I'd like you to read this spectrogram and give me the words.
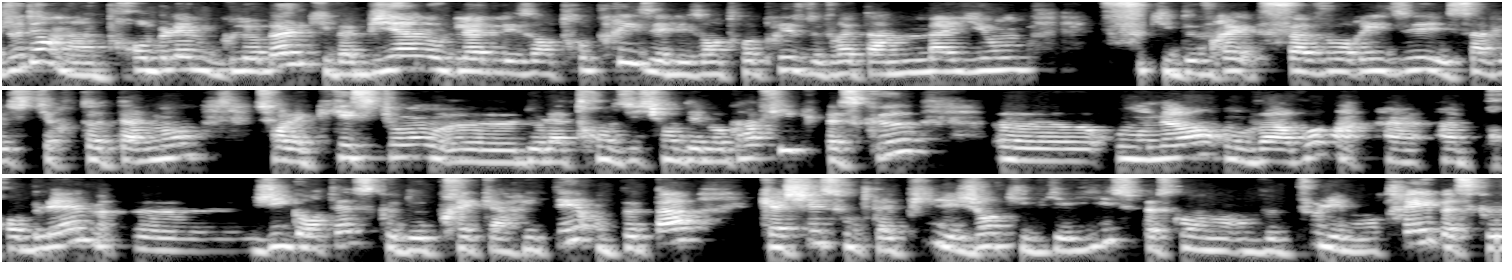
je veux dire, on a un problème global qui va bien au-delà de les entreprises et les entreprises devraient être un maillon qui devrait favoriser et s'investir totalement sur la question euh, de la transition démographique parce que euh, on a, on va avoir un, un, problème euh, gigantesque de précarité. On peut pas cacher sous le tapis les gens qui vieillissent parce qu'on ne veut plus les montrer parce que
